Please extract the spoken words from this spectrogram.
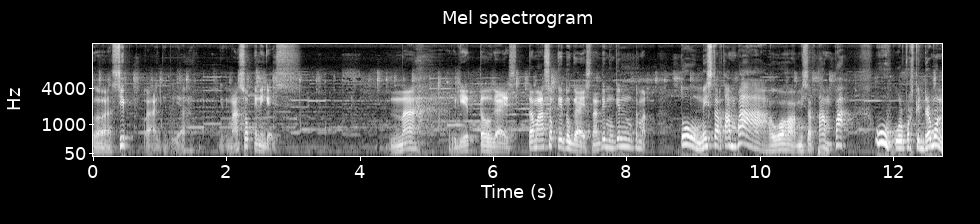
Wah, sip. Wah, gitu ya. Masuk ini, guys. Nah, begitu, guys. Kita masuk itu, guys. Nanti mungkin teman Tuh, Mister Tampa. Wah, Mister Tampa. Uh, Wolfers Dramon,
